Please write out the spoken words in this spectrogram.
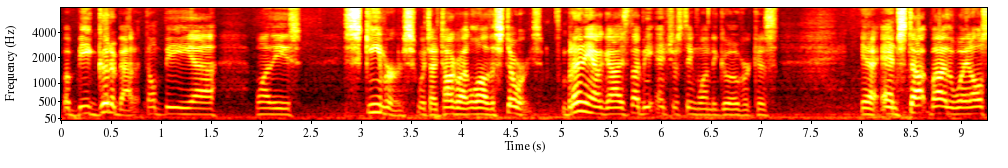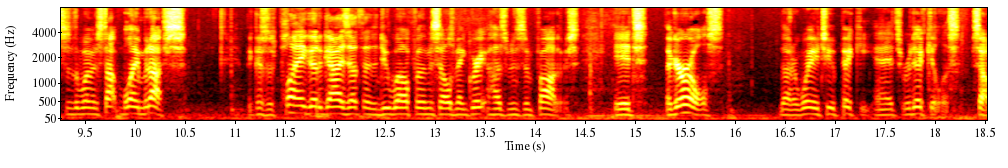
But be good about it. Don't be uh, one of these schemers, which I talk about a lot of the stories. But anyhow, guys, that'd be an interesting one to go over because, you know, and stop, by the way, and also the women, stop blaming us because there's plenty of good guys out there that do well for themselves, make great husbands and fathers. It's the girls that are way too picky, and it's ridiculous. So,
